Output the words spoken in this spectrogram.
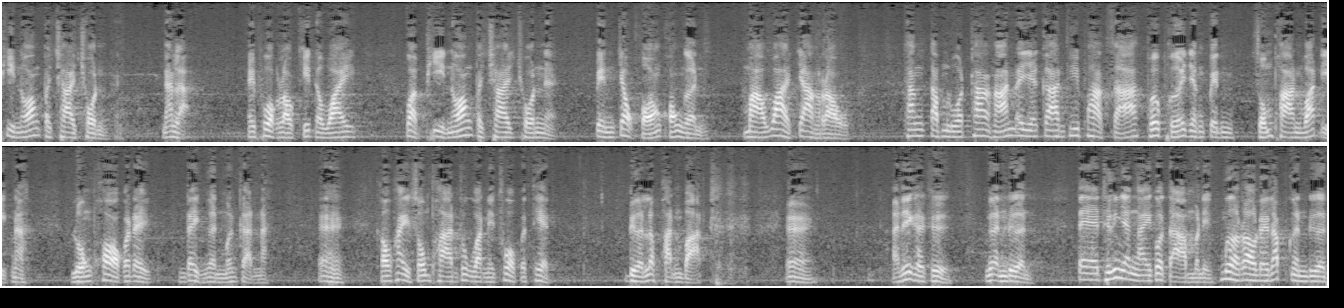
พี่น้องประชาชนนั่นแหละให้พวกเราคิดเอาไว้ว่าพี่น้องประชาชนเนี่ยเป็นเจ้าของของเงิน มาว่าจ้างเรา ทั้งตำรวจทหารอายการที่ภาคษาเพอเพอยังเป็นสมภารวัดอีกนะ หลวงพ่อก็ได้ได้เงินเหมือนกันนะเเขาให้สมภารทุกวันในทั่วประเทศ เดือนละพันบาทอ,อันนี้ก็คือเงินเดือน แต่ถึงยังไงก็ตามมันนี่เมื่อเราได้รับเงินเดือน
